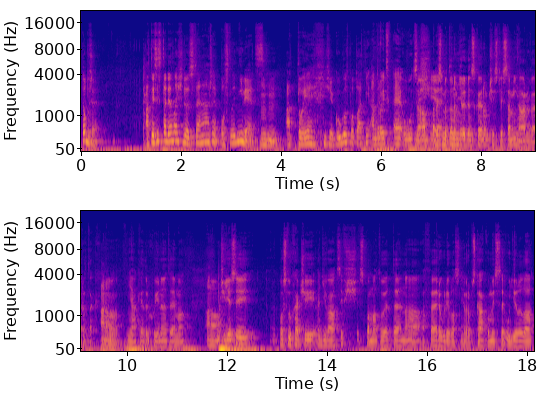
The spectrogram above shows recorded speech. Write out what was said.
Dobře. A ty jsi tady hlaš do scénáře poslední věc mm-hmm. a to je, že Google spoplatní Android v EU, což no a je... aby jsme to neměli dneska jenom čistě samý hardware, tak ano. nějaké trochu jiné téma. Ano. Určitě si posluchači a diváci vš- zpamatujete na aféru, kdy vlastně Evropská komise udělila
